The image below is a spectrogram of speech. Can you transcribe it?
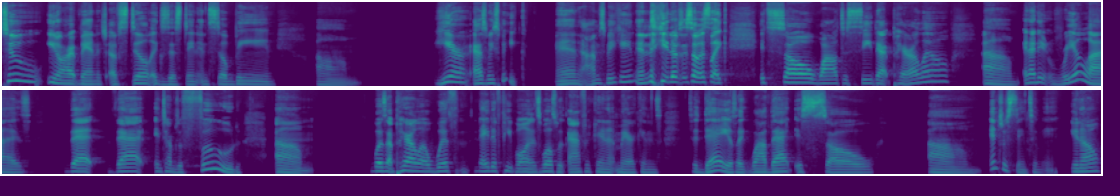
to you know our advantage of still existing and still being um, here as we speak. And I'm speaking, and you know, so it's like it's so wild to see that parallel. Um, and I didn't realize that that in terms of food um, was a parallel with Native people and as well as with African Americans today. It's like, wow, that is so um interesting to me, you know,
